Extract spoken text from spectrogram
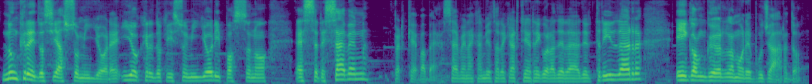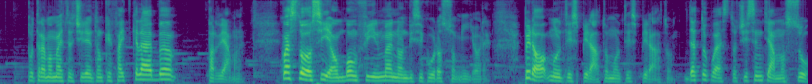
non credo sia il suo migliore, io credo che i suoi migliori possano essere Seven, perché vabbè, Seven ha cambiato le carte in regola del, del thriller, e Gone Girl, l'amore bugiardo. Potremmo metterci dentro anche Fight Club, parliamone. Questo sì, è un buon film, non di sicuro il suo migliore. Però molto ispirato, molto ispirato. Detto questo, ci sentiamo su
